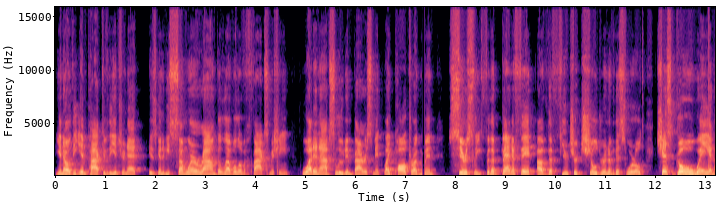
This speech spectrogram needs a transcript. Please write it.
you know the impact of the internet is going to be somewhere around the level of a fax machine. What an absolute embarrassment! Like Paul Krugman, seriously, for the benefit of the future children of this world, just go away and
